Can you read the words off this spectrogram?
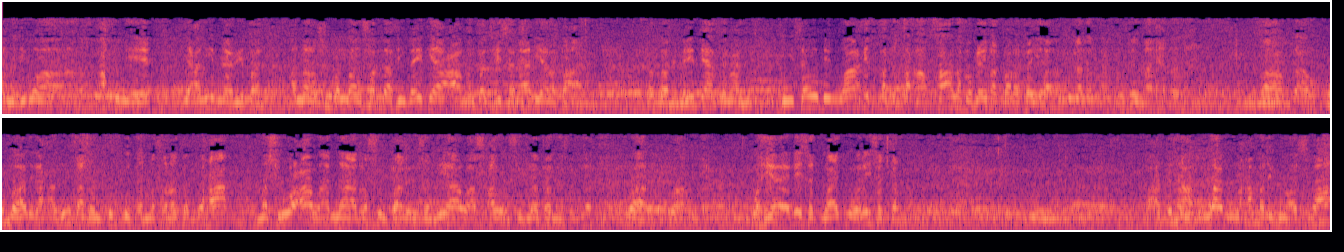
الذي هو اخ لعلي بن أبي طالب. أن رسول الله صلى في بيتها عام الفتح ثمانية ركعات. صلى في بيتها ثمانية. في ثوب واحد قد خالف بين طرفيها. هذا فكل هذه الأحاديث عشان تثبت أن صلاة الضحى مشروعة وانها الرسول كان يصليها وأصحاب رسول الله كانوا يصليها. و... و... وهي ليست واجبة وليست فرض فحدثنا عبد الله بن محمد بن أسماء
